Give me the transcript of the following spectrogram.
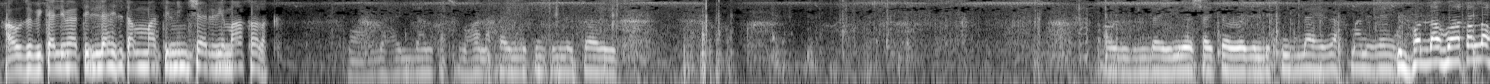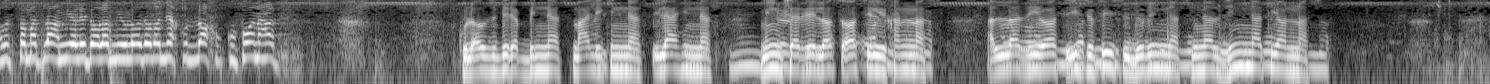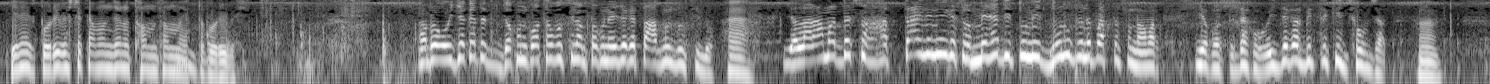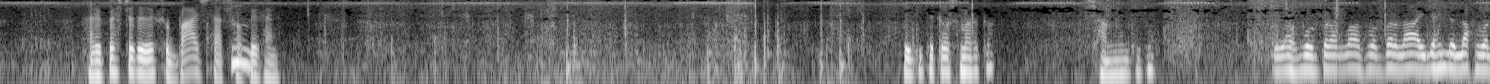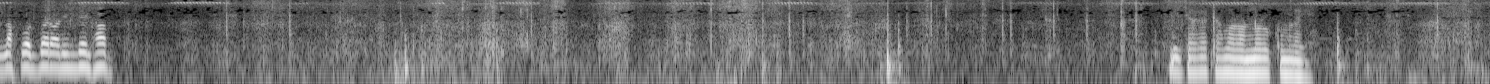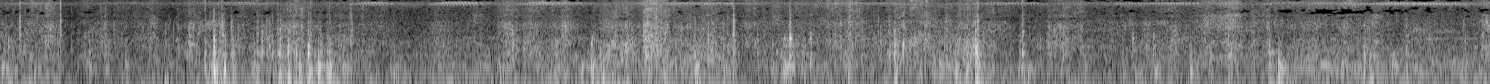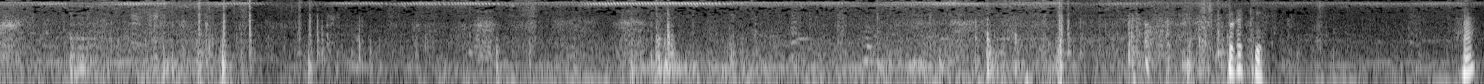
আউযু বিকালিমাতিল্লাহি তাম্মাতি মিন শাররি মা খালাক লা ইলাহা ইল্লা আনতা সুবহানাকা ইন্নী কুনতু মিনাজ জালিমিন পরিবেশটা কেমন যেন থমথম একটা পরিবেশ। আমরা ওই জায়গাতে যখন কথা বলছিলাম তখন এই জায়গাতে আগুন জ্বলছিল। হ্যাঁ। ইয়াল্লাহ আমার দেখছ হাত টাইনে নিয়ে গেছিল। মেহেদি তুমি দুনু টুনে পারতেছো না আমার ইয়ে করতে দেখো ওই জায়গার ভিতরে কি ঝোপঝাপ হ্যাঁ। আর এই পেস্টটাতে দেখছ বাস স্যার সব এখানে। এদিকে টর্চ মারো তো সামনের দিকে। আল্লাহু আকবার আল্লাহু আকবার লা ইলাহা ইল্লাল্লাহু আল্লাহু আকবার ওয়ালিল্লাহিল হামদ এই জায়গাটা আমার অন্যরকম লাগে ওটা কি হ্যাঁ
